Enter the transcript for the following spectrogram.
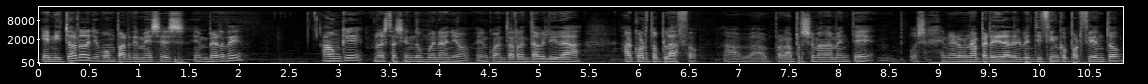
en Itoro. Llevo un par de meses en verde, aunque no está siendo un buen año en cuanto a rentabilidad a corto plazo. aproximadamente pues, genera una pérdida del 25%,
